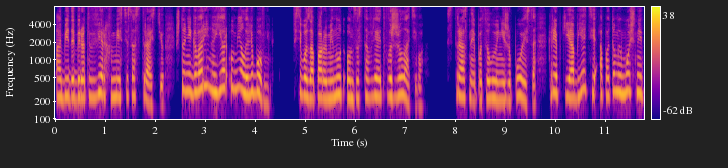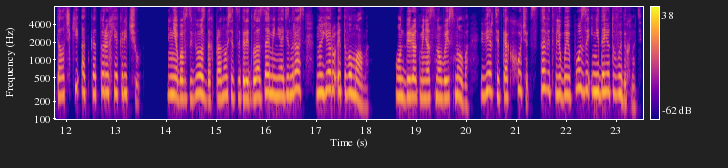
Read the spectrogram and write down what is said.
Обида берет вверх вместе со страстью. Что не говори, но Яр умелый любовник. Всего за пару минут он заставляет возжелать его. Страстные поцелуи ниже пояса, крепкие объятия, а потом и мощные толчки, от которых я кричу. Небо в звездах проносится перед глазами не один раз, но Яру этого мало. Он берет меня снова и снова, вертит как хочет, ставит в любые позы и не дает выдохнуть.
